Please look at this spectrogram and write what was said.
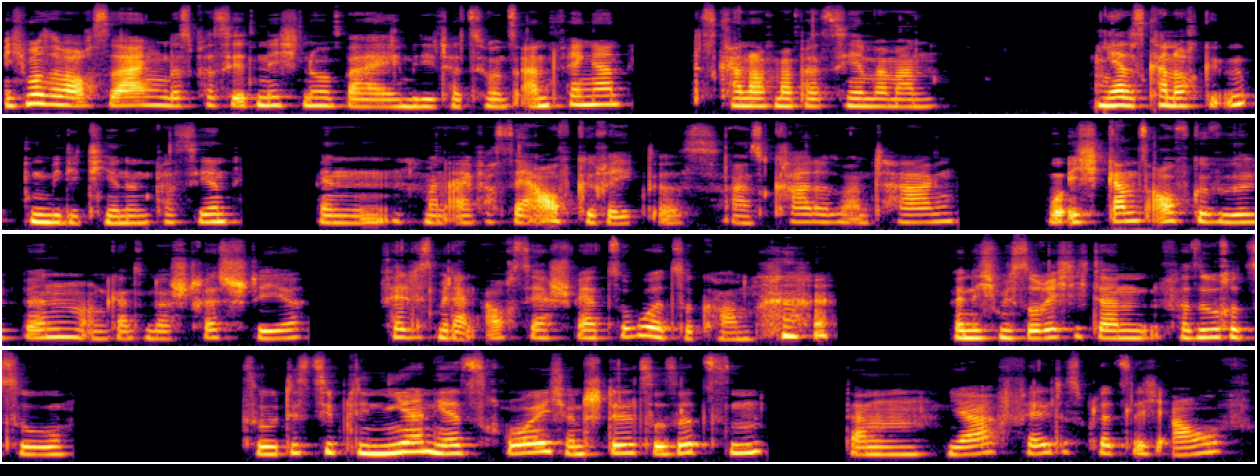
Ich muss aber auch sagen, das passiert nicht nur bei Meditationsanfängern. Das kann auch mal passieren, wenn man, ja, das kann auch geübten Meditierenden passieren, wenn man einfach sehr aufgeregt ist. Also gerade so an Tagen, wo ich ganz aufgewühlt bin und ganz unter Stress stehe, fällt es mir dann auch sehr schwer zur Ruhe zu kommen. wenn ich mich so richtig dann versuche zu, zu disziplinieren, jetzt ruhig und still zu sitzen, dann, ja, fällt es plötzlich auf,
